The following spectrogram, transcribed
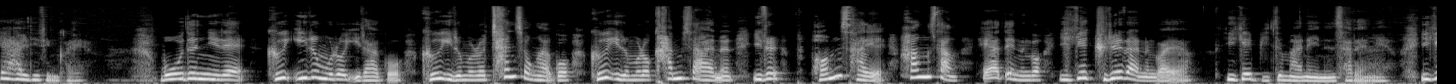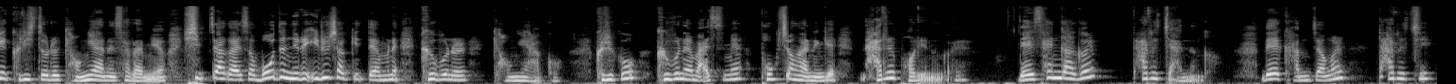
해야 할 일인 거예요. 모든 일에 그 이름으로 일하고 그 이름으로 찬송하고 그 이름으로 감사하는 일을 범사에 항상 해야 되는 거 이게 규례라는 거예요. 이게 믿음 안에 있는 사람이에요. 이게 그리스도를 경외하는 사람이에요. 십자가에서 모든 일을 이루셨기 때문에 그분을 경외하고 그리고 그분의 말씀에 복종하는 게 나를 버리는 거예요. 내 생각을 따르지 않는 거. 내 감정을 따르지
